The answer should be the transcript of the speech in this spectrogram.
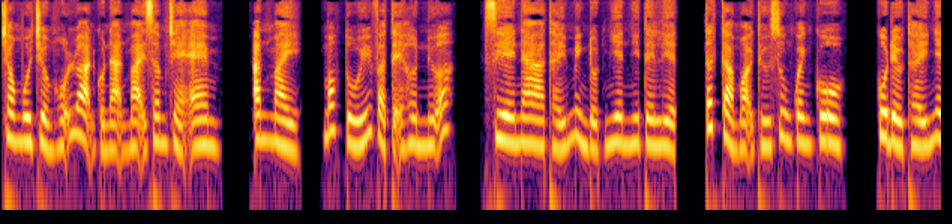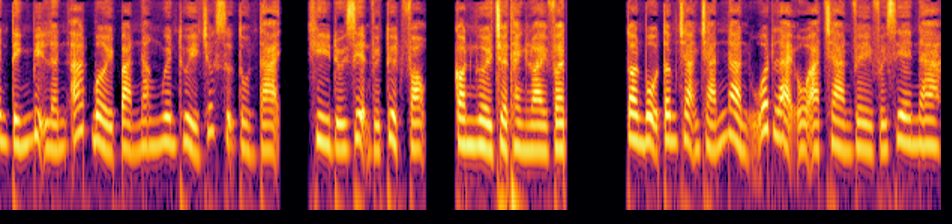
Trong môi trường hỗn loạn của nạn mại dâm trẻ em ăn mày, móc túi và tệ hơn nữa. Sienna thấy mình đột nhiên như tê liệt, tất cả mọi thứ xung quanh cô cô đều thấy nhân tính bị lấn át bởi bản năng nguyên thủy trước sự tồn tại, khi đối diện với tuyệt vọng, con người trở thành loài vật. Toàn bộ tâm trạng chán nản uất lại ồ ạt tràn về với sienna.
